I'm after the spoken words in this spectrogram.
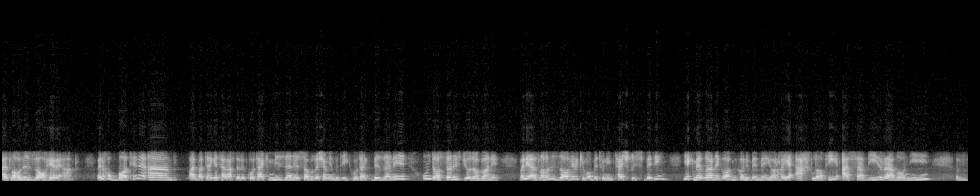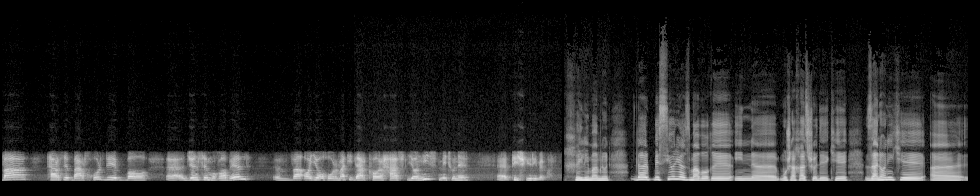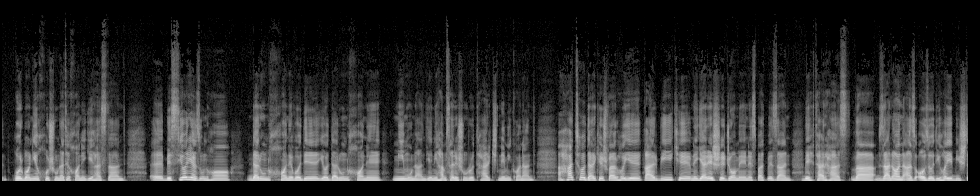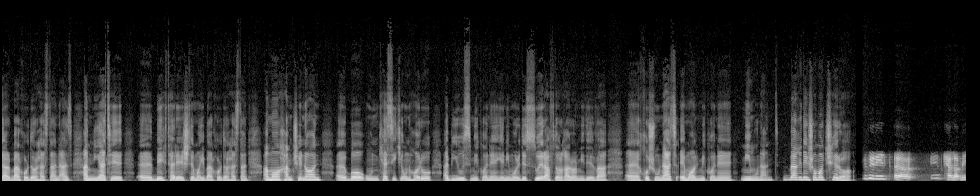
از لحاظ ظاهر امر. ولی خب باطن امر البته اگه طرف داره کتک می‌زنه سابقش هم این بوده که کتک بزنه اون داستانش جداگانه. ولی از لحاظ ظاهر که ما بتونیم تشخیص بدیم یک مقدار نگاه می‌کنیم به معیارهای اخلاقی عصبی روانی و طرز برخورد با جنس مقابل و آیا حرمتی در کار هست یا نیست می‌تونه پیشگیری بکنه. خیلی ممنون. در بسیاری از مواقع این مشخص شده که زنانی که قربانی خشونت خانگی هستند بسیاری از اونها در اون خانواده یا در اون خانه میمونند یعنی همسرشون رو ترک نمی کنند حتی در کشورهای غربی که نگرش جامعه نسبت به زن بهتر هست و زنان از آزادی های بیشتر برخوردار هستند از امنیت بهتر اجتماعی برخوردار هستند اما همچنان با اون کسی که اونها رو ابیوز می‌کنه یعنی مورد سوء رفتار قرار میده و خشونت اعمال می‌کنه میمونند بقیده شما چرا؟ ببینید این کلمه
